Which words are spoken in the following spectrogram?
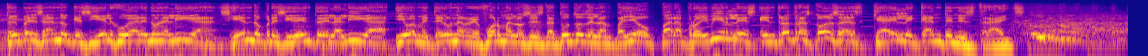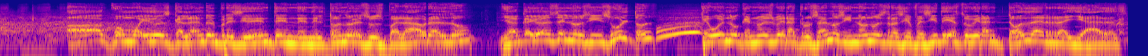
Estoy pensando que si él jugara en una liga, siendo presidente de la liga, iba a meter una reforma a los estatutos del Lampayeo para prohibirles, entre otras cosas, que a él le canten strikes. Ah, cómo ha ido escalando el presidente en, en el tono de sus palabras, ¿no? Ya cayó hasta en los insultos. Qué bueno que no es veracruzano, si no nuestras jefecitas ya estuvieran todas rayadas.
